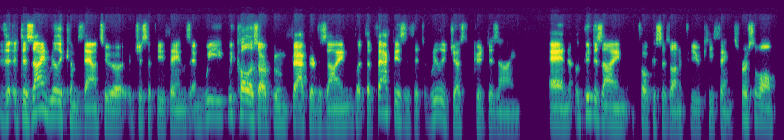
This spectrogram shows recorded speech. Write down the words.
the design really comes down to uh, just a few things and we we call this our boom factor design but the fact is is it's really just good design and good design focuses on a few key things. First of all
